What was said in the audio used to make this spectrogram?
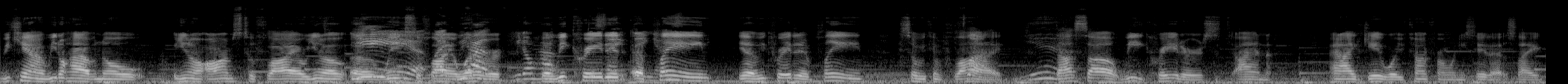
we can't we don't have no you know arms to fly or you know uh, Yeah, wings to fly like, or we have- whatever. we don't have but we created a thing as- plane. Yeah, we created a plane so we can fly. Yeah. That's how we creators and and I get where you come from when you say that. It's like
